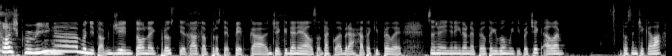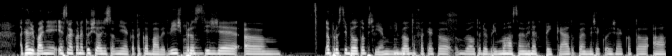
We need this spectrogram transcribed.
flašku vína, oni tam gin, tonic, prostě táta prostě pivka, Jack Daniels a takhle, brácha taky pili. Samozřejmě jediný, kdo nepil, tak byl můj typeček, ale to jsem čekala. A každopádně, já jsem jako netušila, že se mě jako takhle bavit, víš, Mhm. prostě, že um, No prostě bylo to příjemný, Mhm. bylo to fakt jako, bylo to dobrý, mohla jsem hned tykat, úplně mi řekli, že jako to a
